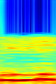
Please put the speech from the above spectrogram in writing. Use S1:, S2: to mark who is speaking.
S1: Amen.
